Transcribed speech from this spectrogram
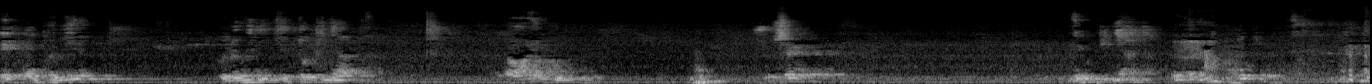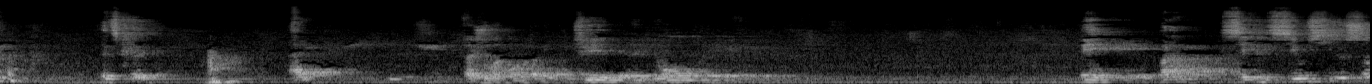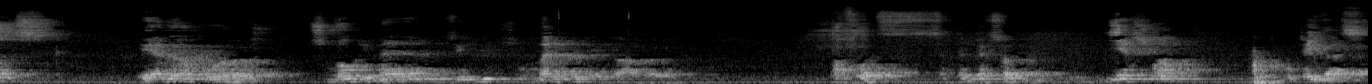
Et on peut dire Dominique est opiniâtre. Alors écoute, je sais, mais opiniâtre. Est-ce que. Enfin, je ne raconte pas les coups les réunions. Mais voilà, c'est aussi le sens. Et alors, euh, souvent les maires, les élus sont malmenés par euh, parfois Hier soir, au Pays Basque,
